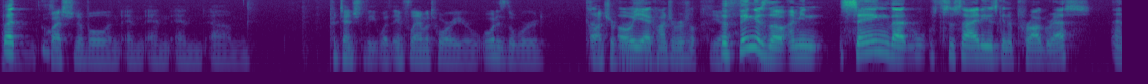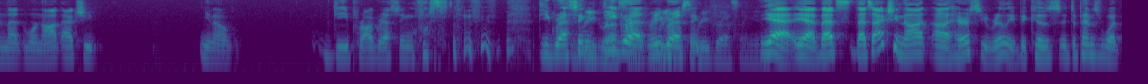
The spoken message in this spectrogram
But- um, questionable and and and and um, potentially what inflammatory or what is the word controversial? Oh yeah, controversial. Yeah. The thing is though, I mean, saying that society is going to progress and that we're not actually, you know, deprogressing, degressing, Degre- re- regressing. regressing. Yeah. Yeah, yeah, that's that's actually not uh, heresy really because it depends what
